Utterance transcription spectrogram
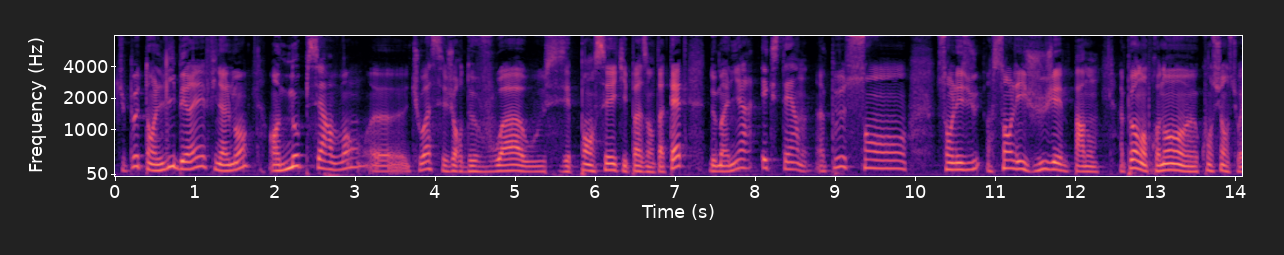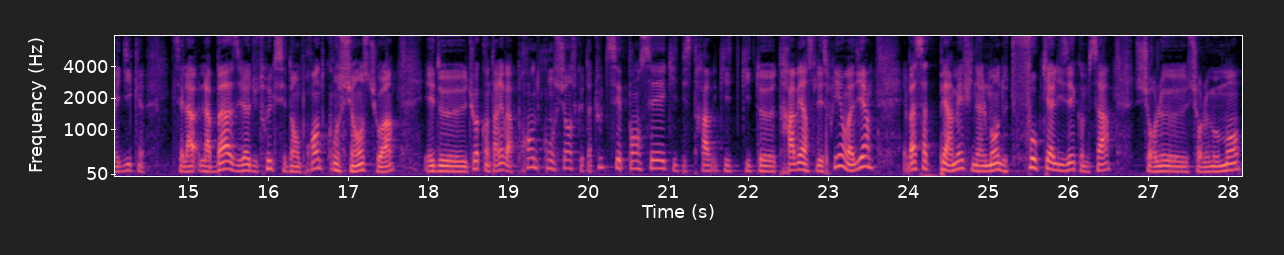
tu peux t'en libérer finalement en observant euh, tu vois ces genres de voix ou ces pensées qui passent dans ta tête de manière externe un peu sans sans les sans les juger pardon. Un peu en en prenant euh, conscience tu vois. Il dit que c'est la, la base déjà du truc c'est d'en prendre conscience tu vois. Et de tu vois quand tu arrives à prendre conscience que tu as toutes ces pensées qui, te traversent l'esprit on va dire et eh ben ça te permet finalement de te focaliser comme ça sur le sur le moment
